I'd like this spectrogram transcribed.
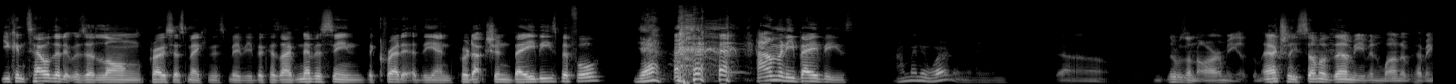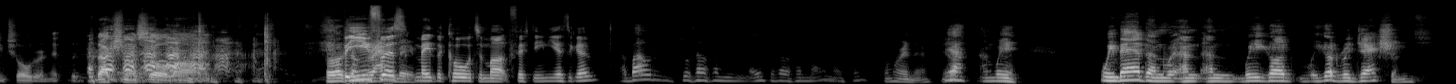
you can tell that it was a long process making this movie because I've never seen the credit at the end, production babies, before. Yeah. How many babies? How many were they really? Uh, there was an army of them. Actually, some of them even wound up having children. It, the production was so long. So But you first grandbaby. made the call to Mark 15 years ago. about 2008, 2009, I think. Somewhere in there. Yeah, and we we met and we, and and we got we got rejections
